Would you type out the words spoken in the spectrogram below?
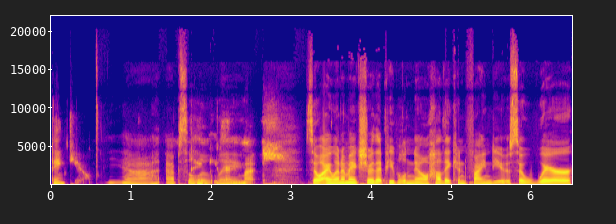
Thank you. Yeah, absolutely. Thank you very much. So I want to make sure that people know how they can find you. So where,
